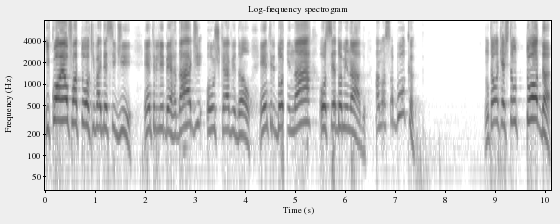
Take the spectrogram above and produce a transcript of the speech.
E qual é o fator que vai decidir entre liberdade ou escravidão, entre dominar ou ser dominado? A nossa boca. Então a questão toda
